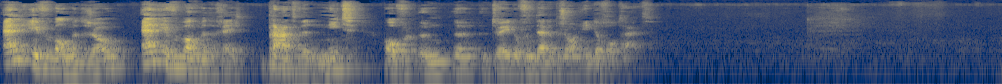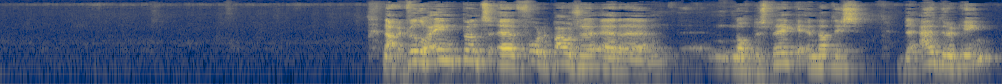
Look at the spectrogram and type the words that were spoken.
en in verband met de zoon en in verband met de geest praten we niet over een, een tweede of een derde persoon in de Godheid. Nou, ik wil nog één punt uh, voor de pauze er uh, nog bespreken. En dat is de uitdrukking.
